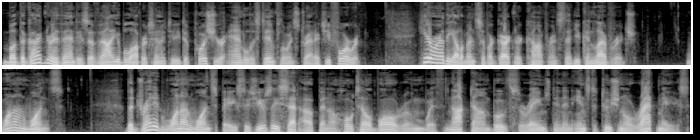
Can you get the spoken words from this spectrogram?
But the Gartner event is a valuable opportunity to push your analyst influence strategy forward. Here are the elements of a Gartner conference that you can leverage. One-on-ones. The dreaded one-on-one space is usually set up in a hotel ballroom with knockdown booths arranged in an institutional rat maze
